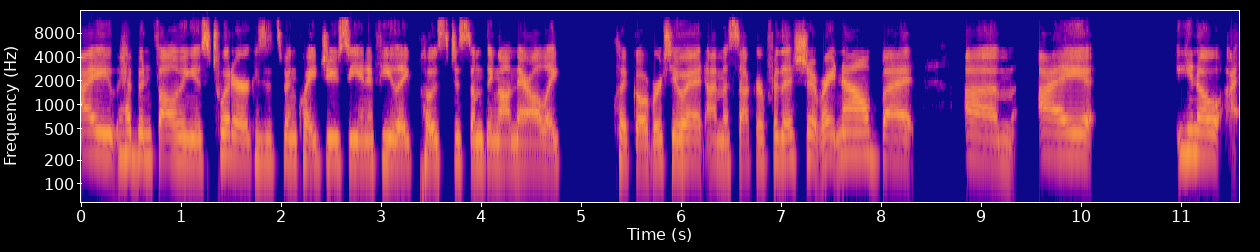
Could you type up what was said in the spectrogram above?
I have been following his Twitter because it's been quite juicy. And if he like posts to something on there, I'll like click over to it. I'm a sucker for this shit right now. But um I you know, I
